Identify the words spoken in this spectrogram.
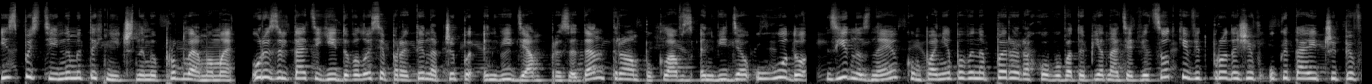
із постійними технічними проблемами. У результаті їй довелося перейти на чипи Nvidia. Президент Трамп уклав з Nvidia угоду. Згідно з нею, компанія повинна перераховувати 15% від продажів у Китаї чипів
